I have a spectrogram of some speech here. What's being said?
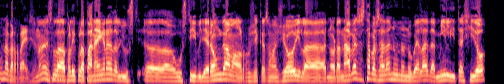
una barreja, no? És la pel·lícula Pa Negra de Llusti- eh, Villaronga amb el Roger Casamajor i la Nora Navas. Està basada en una novel·la de Mili Teixidor.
